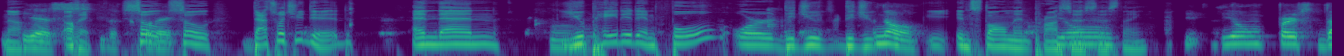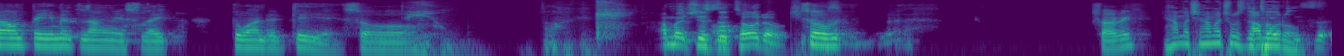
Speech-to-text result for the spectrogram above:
No. Yes, Okay. So correct. so that's what you did, and then you Mm. paid it in full, or did you did you No, y- installment process Yung- this thing? y- yung first down payment lang is like 200k eh. So Damn. Fuck. How much is the total? so Sorry? How much? How much was the How much total? is the-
